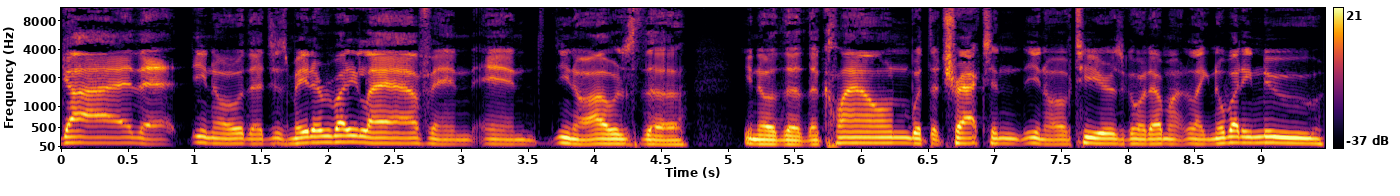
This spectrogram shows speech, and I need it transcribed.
guy that you know that just made everybody laugh and and you know I was the you know the the clown with the tracks and you know of tears going down my like nobody knew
